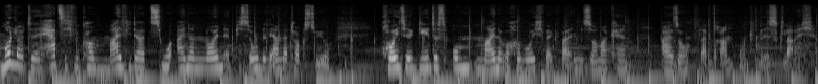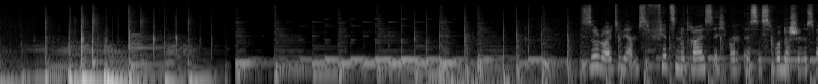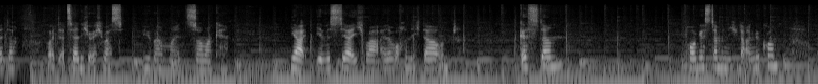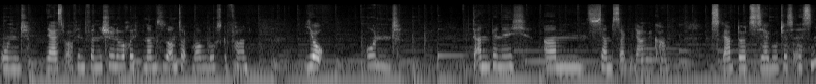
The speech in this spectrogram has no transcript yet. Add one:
Moin Leute, herzlich willkommen mal wieder zu einer neuen Episode Lerner Talks to You. Heute geht es um meine Woche, wo ich weg war im Sommercamp. Also bleibt dran und bis gleich. So Leute, wir haben es 14.30 Uhr und es ist wunderschönes Wetter. Heute erzähle ich euch was über mein Sommercamp. Ja, ihr wisst ja, ich war eine Woche nicht da und gestern, vorgestern bin ich wieder angekommen. Und ja, es war auf jeden Fall eine schöne Woche. Ich bin am Sonntagmorgen losgefahren. Jo. Und dann bin ich am Samstag wieder angekommen. Es gab dort sehr gutes Essen.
